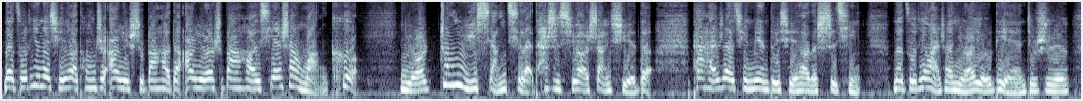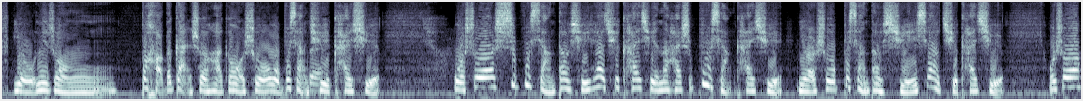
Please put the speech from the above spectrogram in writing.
那昨天呢，学校通知二月十八号到二月二十八号先上网课，女儿终于想起来她是需要上学的，她还是要去面对学校的事情。那昨天晚上女儿有点就是有那种不好的感受哈，跟我说我不想去开学。我说是不想到学校去开学呢，还是不想开学？女儿说不想到学校去开学。我说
